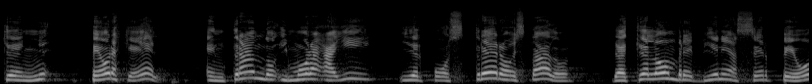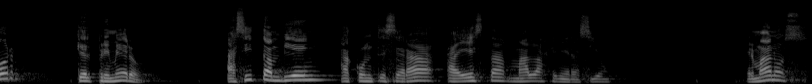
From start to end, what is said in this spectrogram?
que e, peores que él, entrando y mora allí, y el postrero estado de aquel hombre viene a ser peor que el primero. Así también acontecerá a esta mala generación. Hermanos,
